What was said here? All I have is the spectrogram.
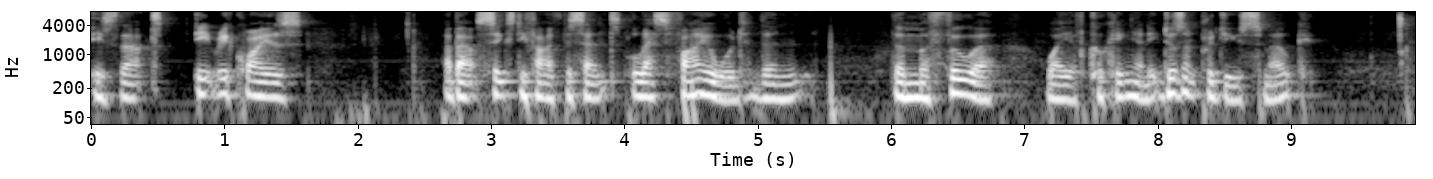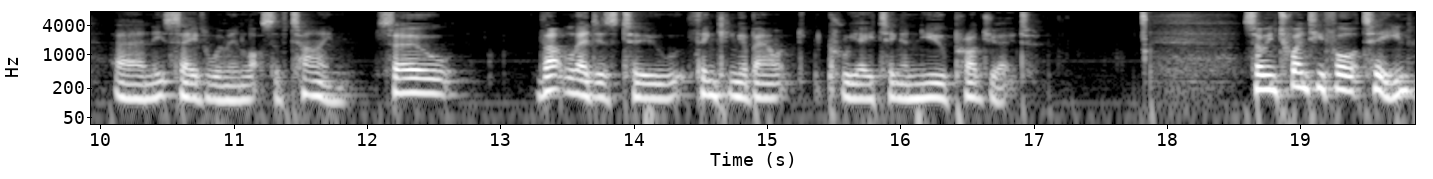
is that it requires about 65% less firewood than the Mafua way of cooking and it doesn't produce smoke and it saves women lots of time. So that led us to thinking about creating a new project. So in 2014,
